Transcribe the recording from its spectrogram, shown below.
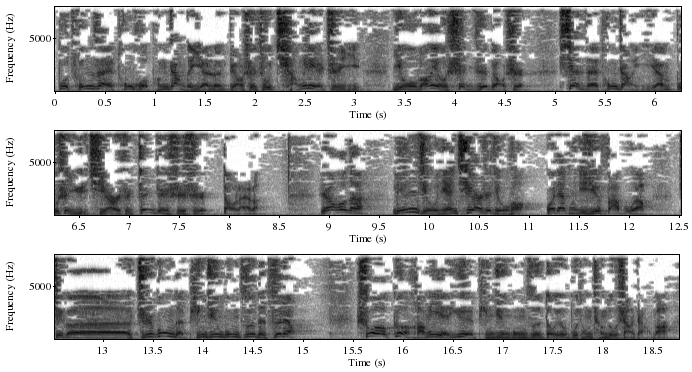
不存在通货膨胀的言论表示出强烈质疑。有网友甚至表示，现在通胀已然不是预期，而是真真实实到来了。然后呢，零九年七月二十九号，国家统计局发布啊这个职工的平均工资的资料，说各行业月平均工资都有不同程度上涨吧。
